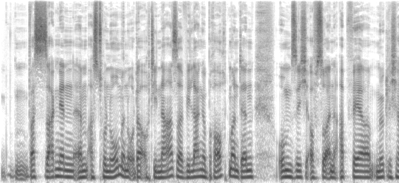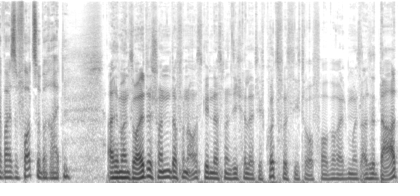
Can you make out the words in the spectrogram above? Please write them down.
was sagen denn ähm, Astronomen oder auch die NASA, wie lange braucht man denn, um sich auf so eine Abwehr möglicherweise vorzubereiten? Also man sollte schon davon ausgehen, dass man sich relativ kurzfristig darauf vorbereiten muss. Also Dart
